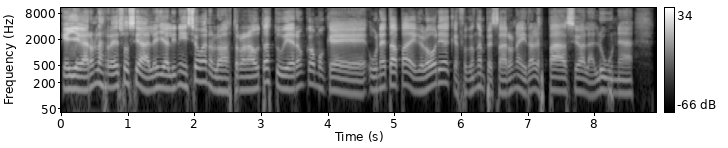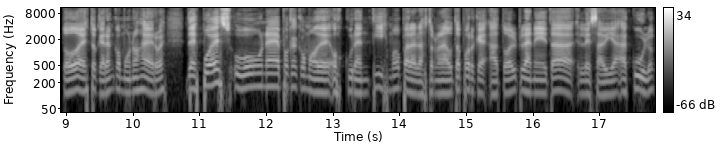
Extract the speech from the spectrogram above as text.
Que llegaron las redes sociales y al inicio, bueno, los astronautas tuvieron como que una etapa de gloria, que fue cuando empezaron a ir al espacio, a la luna, todo esto, que eran como unos héroes. Después hubo una época como de oscurantismo para el astronauta porque a todo el planeta le sabía a culo.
